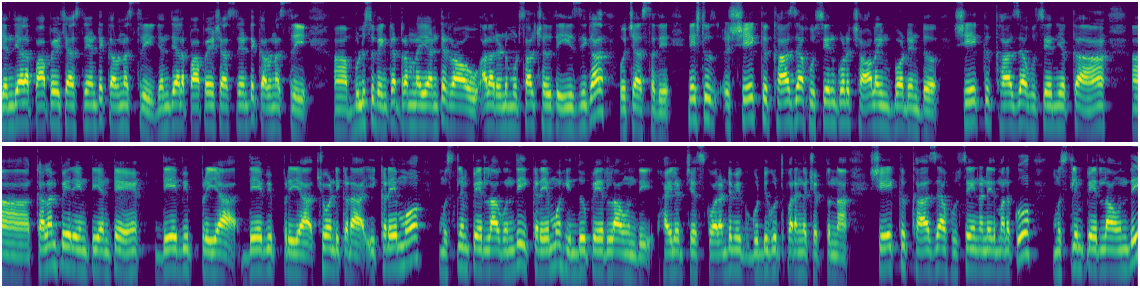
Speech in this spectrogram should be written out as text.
జంధ్యాల పాపయ్య శాస్త్రి అంటే కరుణశ్రీ. జంధ్యాల పాపయ్య శాస్త్రి అంటే కరుణశ్రీ. బులుసు వెంకటరమణయ్య అంటే రావు. అలా రెండు మూడు సార్లు చదివితే ఈజీగా వచ్చేస్తుంది. నెక్స్ట్ షేక్ ఖాజా హుస్సేన్ కూడా చాలా ఇంపార్టెంట్. షేక్ ఖాజా హుస్సేన్ యొక్క కలం పేరు ఏంటి అంటే దేవి ప్రియ దేవి ప్రియ. చూడండి ఇక్కడ ఇక్కడేమో ముస్లిం పేరులాగా ఉంది ఇక్కడేమో హిందూ పేరులా ఉంది. హైలైట్ చేసుకోవాలంటే మీకు గుడ్డి గుర్తు పరంగా చెప్తున్నా. షేక్ ఖాజా హుస్సేన్ అనేది మనకు ముస్లిం పేరులా ఉంది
